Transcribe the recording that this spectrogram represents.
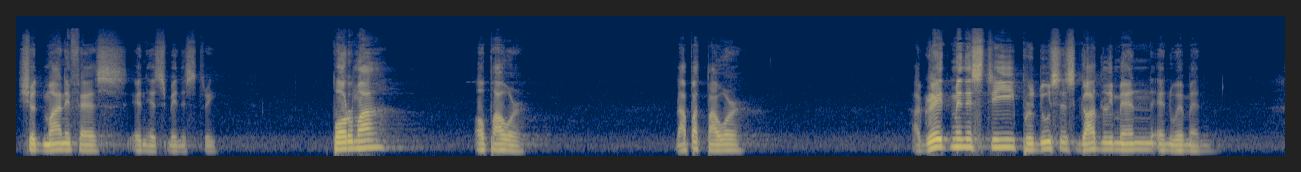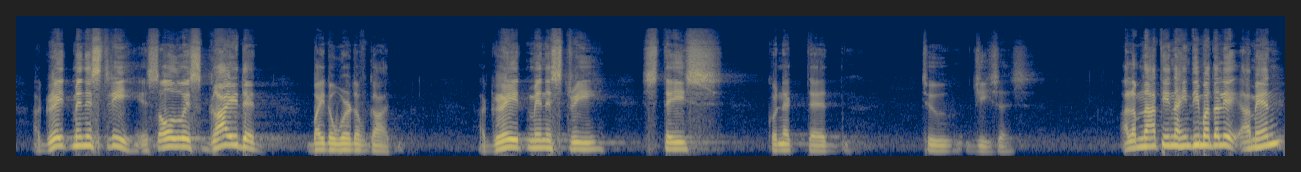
should manifest in His ministry. Forma o power? Dapat power. A great ministry produces godly men and women. A great ministry is always guided by the Word of God. A great ministry stays connected to Jesus. Alam natin na hindi madali. Amen?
